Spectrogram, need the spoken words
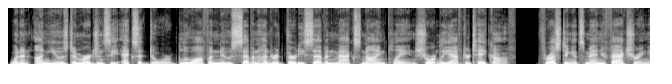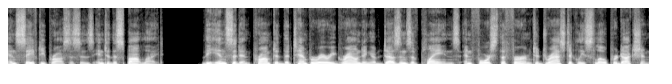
when an unused emergency exit door blew off a new 737 MAX 9 plane shortly after takeoff, thrusting its manufacturing and safety processes into the spotlight. The incident prompted the temporary grounding of dozens of planes and forced the firm to drastically slow production,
